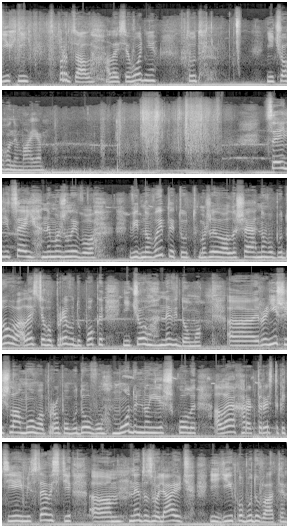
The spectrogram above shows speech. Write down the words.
їхній спортзал. Але сьогодні тут нічого немає. Цей ліцей неможливо відновити. Тут можливо лише новобудова, але з цього приводу поки нічого не відомо. Е, раніше йшла мова про побудову модульної школи, але характеристики цієї місцевості е, не дозволяють її побудувати.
